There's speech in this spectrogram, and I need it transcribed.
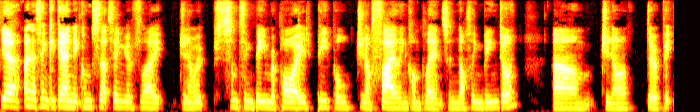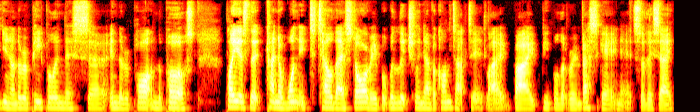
Yeah. And I think, again, it comes to that thing of like, you know, something being reported, people, you know, filing complaints and nothing being done. Um, you know, there are, you know, there are people in this, uh, in the report and the post players that kind of wanted to tell their story but were literally never contacted like by people that were investigating it so they say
